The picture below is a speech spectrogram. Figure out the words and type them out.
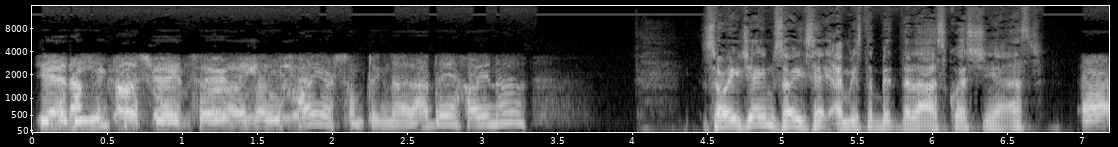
He Yeah, said the interest rates are, they're very high or something now. Are they high now? Sorry, James. Sorry, say, I missed the bit. The last question you asked. uh, uh,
